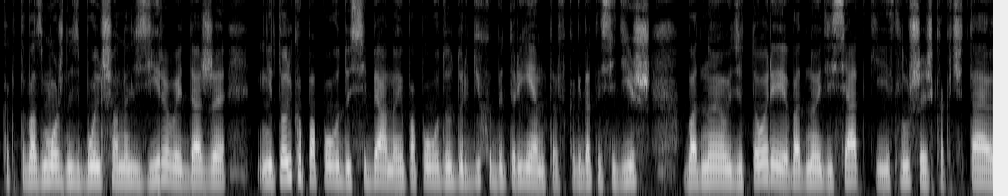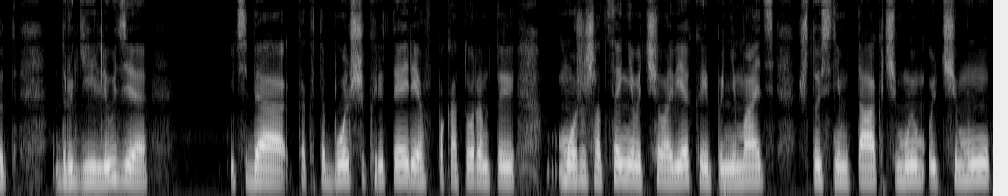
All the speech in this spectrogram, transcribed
как-то возможность больше анализировать даже не только по поводу себя, но и по поводу других абитуриентов. Когда ты сидишь в одной аудитории, в одной десятке и слушаешь, как читают другие люди, у тебя как-то больше критериев, по которым ты можешь оценивать человека и понимать, что с ним так, чему, чему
